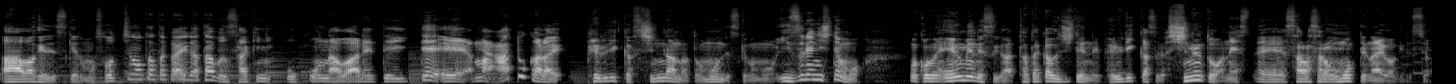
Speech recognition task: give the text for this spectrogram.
あわけですけども、そっちの戦いが多分先に行われていて、えー、まあ後からペルディッカス死んだんだと思うんですけども、いずれにしても、ま、このエウメネスが戦う時点でペルディッカスが死ぬとはね、えー、さらさら思ってないわけですよ。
